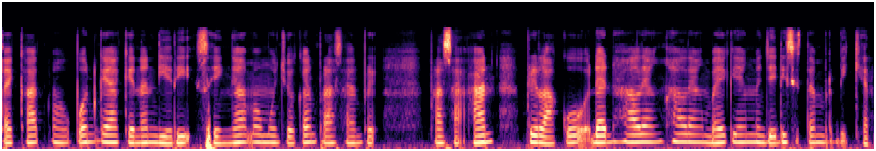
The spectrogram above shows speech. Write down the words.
tekad, maupun keyakinan diri, sehingga memunculkan perasaan perasaan, perilaku, dan hal yang hal yang baik yang menjadi sistem berpikir.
